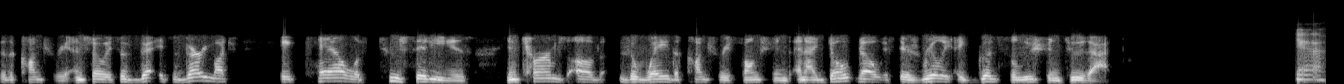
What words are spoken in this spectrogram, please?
of the country. And so it's a ve- it's very much a tale of two cities in terms of the way the country functions. And I don't know if there's really a good solution to that. Yeah,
